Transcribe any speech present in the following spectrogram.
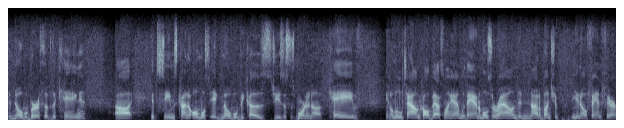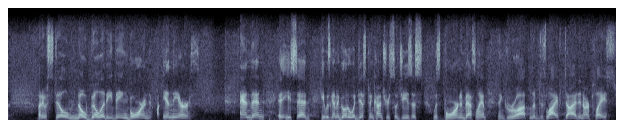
The noble birth of the king. Uh, it seems kind of almost ignoble because Jesus was born in a cave in a little town called Bethlehem with animals around and not a bunch of, you know, fanfare. But it was still nobility being born in the earth. And then he said he was going to go to a distant country. So Jesus was born in Bethlehem, then grew up, lived his life, died in our place,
